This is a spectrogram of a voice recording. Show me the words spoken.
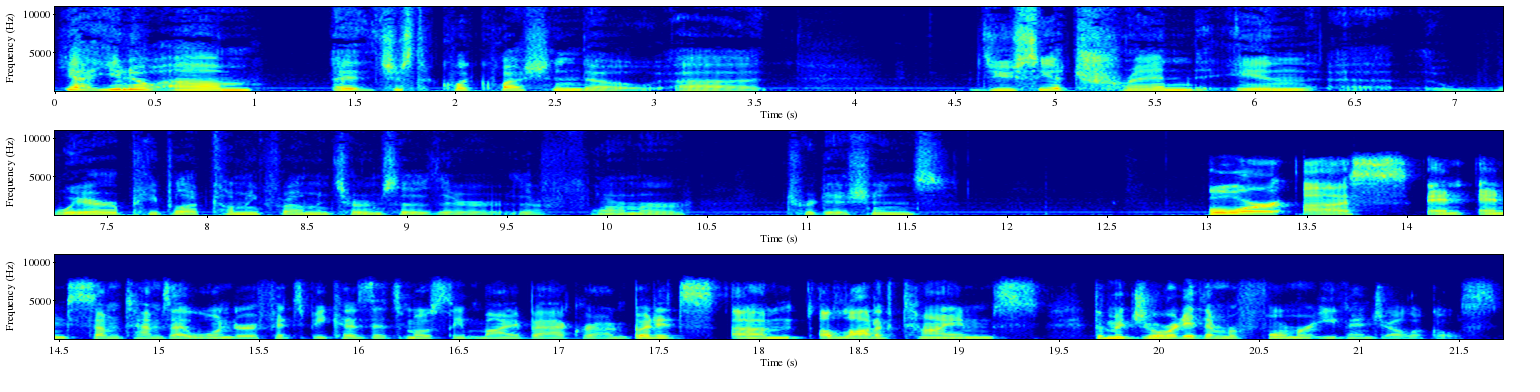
Yeah, you know, um, uh, just a quick question though. Uh, do you see a trend in uh, where people are coming from in terms of their their former traditions? For us, and and sometimes I wonder if it's because it's mostly my background, but it's um, a lot of times the majority of them are former evangelicals.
